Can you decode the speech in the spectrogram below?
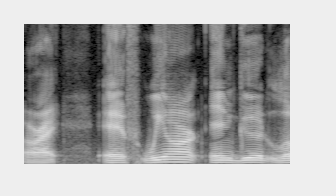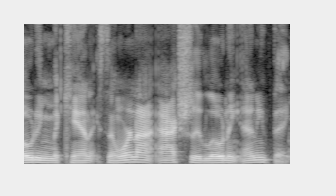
All right if we aren't in good loading mechanics, then we're not actually loading anything.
